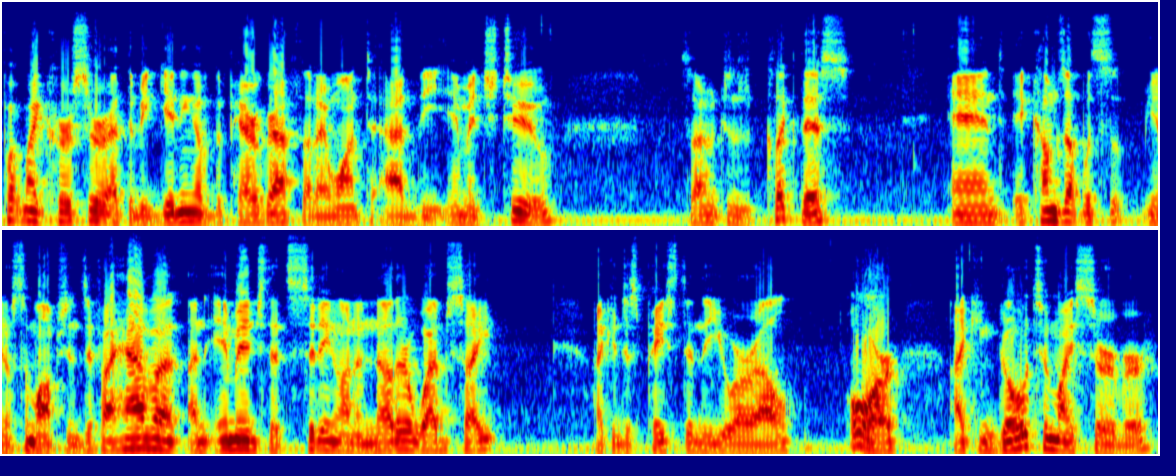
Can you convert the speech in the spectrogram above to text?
put my cursor at the beginning of the paragraph that I want to add the image to So I'm going to click this and it comes up with you know some options. If I have a, an image that's sitting on another website, I can just paste in the URL or I can go to my server.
